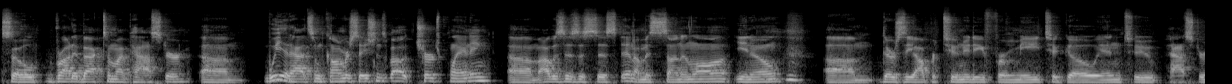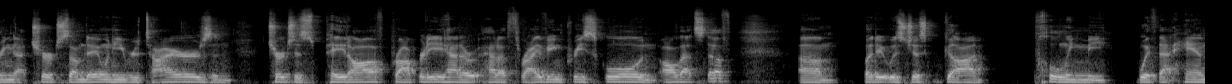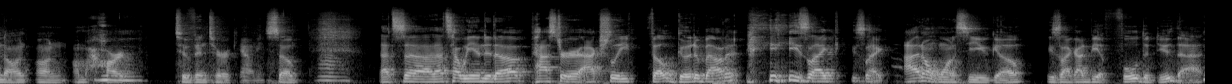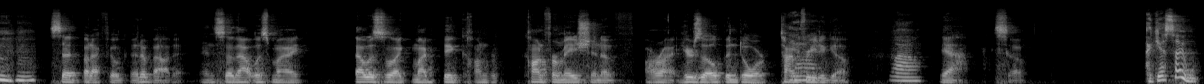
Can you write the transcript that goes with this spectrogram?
so brought it back to my pastor. Um, we had had some conversations about church planting. Um, I was his assistant. I'm his son-in-law. You know, um, there's the opportunity for me to go into pastoring that church someday when he retires, and church is paid off. Property had a had a thriving preschool and all that stuff. Um, but it was just God pulling me with that hand on on on my heart to Ventura County. So that's uh, that's how we ended up. Pastor actually felt good about it. he's like he's like I don't want to see you go. He's like I'd be a fool to do that. Said, but I feel good about it. And so that was my that was like my big con- confirmation of all right. Here's the open door. Time for you to go. Wow. Yeah. So I guess I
